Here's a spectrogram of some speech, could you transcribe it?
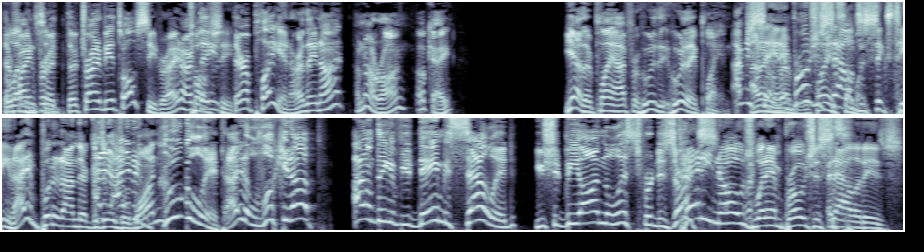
They're 11 fighting for. A, they're trying to be a twelve seed, right? Aren't 12 they? seed. They're a play-in, are they not? I'm not wrong. Okay. Yeah, they're playing. I for who? Who are they playing? I'm just saying, ambrosia playing salad's a someone. 16. I didn't put it on there because it was I had a one. Google it. I had to look it up. I don't think if your name is salad, you should be on the list for desserts. Teddy knows what ambrosia salad is.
